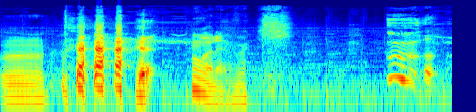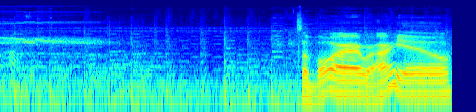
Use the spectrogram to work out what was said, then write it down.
Mm. Whatever. Sabor, where are you?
